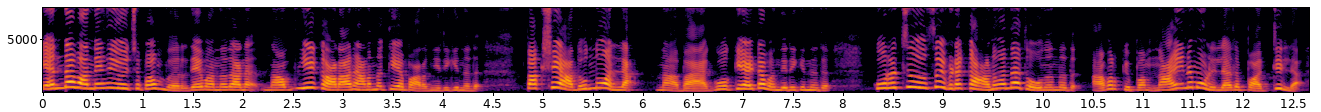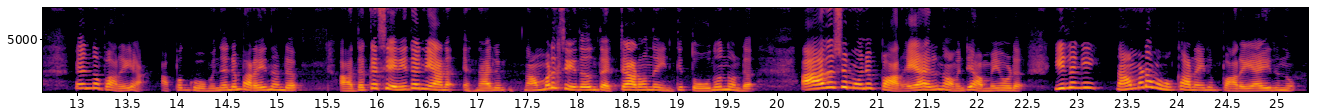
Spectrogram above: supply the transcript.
എന്താ വന്നതെന്ന് ചോദിച്ചപ്പം വെറുതെ വന്നതാണ്. നവ്യെ കാണാനാണെന്നൊക്കെയാണ് പറഞ്ഞിരിക്കുന്നത്. പക്ഷേ അതൊന്നും അല്ല. ബാഗും ഒക്കെ ആയിട്ടാണ് വന്നിരിക്കുന്നത്. കുറച്ച് ദിവസം ഇവിടെ കാണുമെന്നാണ് തോന്നുന്നത്. അവർക്കിപ്പം നയനമോളില്ലാതെ പറ്റില്ല എന്ന് പറയാം. അപ്പം ഗോവിന്ദനും പറയുന്നുണ്ട് അതൊക്കെ ശരി തന്നെയാണ്. എന്നാലും നമ്മൾ ചെയ്തതും തെറ്റാണോ എന്ന് എനിക്ക് തോന്നുന്നുണ്ട്. ആദർശം മോന് പറയായിരുന്നു അവന്റെ അമ്മയോട്. ഇല്ലെങ്കിൽ നമ്മുടെ മോക്കാണേലും പറയായിരുന്നു.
